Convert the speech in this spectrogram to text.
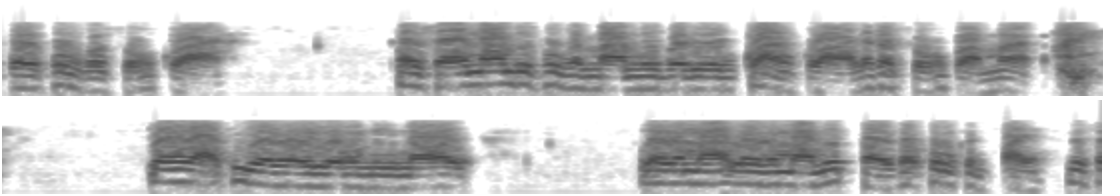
โปรยพุ่งก็สูงกว่า กระแสน้ำที่พุ่งกันมามีบริเวณกว้างกว่าและก็สูงกว่ามากจังหวะที่จะลอยลงมีน้อยเลยลงมาเลยลงมานิดหน่อยก็พุ่งขึ้นไปนี่แส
